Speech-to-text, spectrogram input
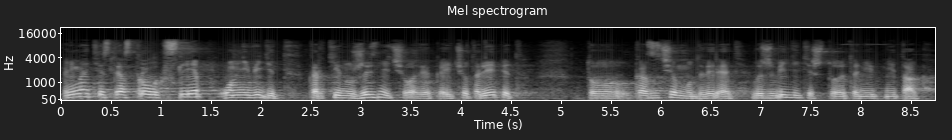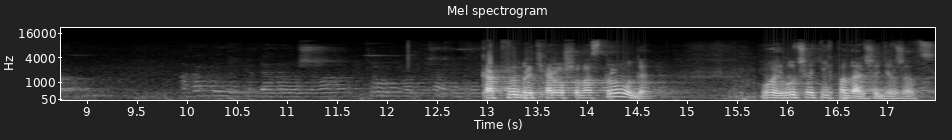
Понимаете, если астролог слеп, он не видит картину жизни человека и что-то лепит, то как, зачем ему доверять? Вы же видите, что это не, не так. А как выбрать хорошего? Ну, Как выбрать хорошего астролога? Ой, лучше от них подальше держаться.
